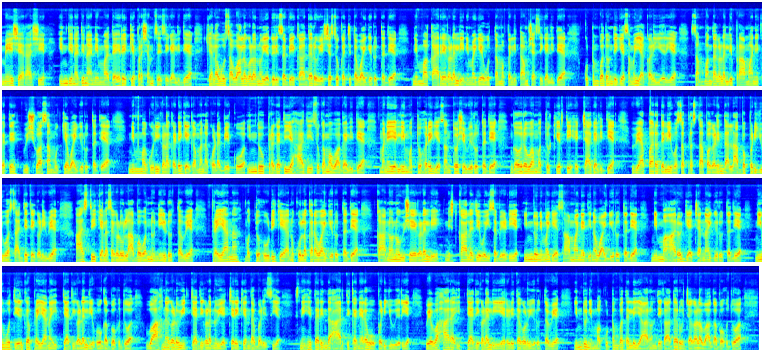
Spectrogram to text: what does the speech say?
ಮೇಷರಾಶಿ. ಇಂದಿನ ದಿನ ನಿಮ್ಮ ಧೈರ್ಯಕ್ಕೆ ಪ್ರಶಂಸೆ ಸಿಗಲಿದೆ. ಕೆಲವು ಸವಾಲುಗಳನ್ನು ಎದುರಿಸಬೇಕಾದರೂ ಯಶಸ್ಸು ಖಚಿತವಾಗಿರುತ್ತದೆ. ನಿಮ್ಮ ಕಾರ್ಯಗಳಲ್ಲಿ ನಿಮಗೆ ಉತ್ತಮ ಫಲಿತಾಂಶ ಸಿಗಲಿದೆ. ಕುಟುಂಬದೊಂದಿಗೆ ಸಮಯ ಕಳೆಯಿರಿ. ಸಂಬಂಧಗಳಲ್ಲಿ ಪ್ರಾಮಾಣಿಕತೆ, ವಿಶ್ವಾಸ ಮುಖ್ಯವಾಗಿರುತ್ತದೆ. ನಿಮ್ಮ ಗುರಿಗಳ ಕಡೆಗೆ ಗಮನ ಕೊಡಬೇಕು. ಇಂದು ಪ್ರಗತಿಯ ಹಾದಿ ಸುಗಮವಾಗಲಿದೆ. ಮನೆಯಲ್ಲಿ ಮತ್ತು ಹೊರಗೆ ಸಂತೋಷವಿರುತ್ತದೆ. ಗೌರವ ಮತ್ತು ಕೀರ್ತಿ ಹೆಚ್ಚಾಗಲಿದೆ. ವ್ಯಾಪಾರದಲ್ಲಿ ಹೊಸ ಪ್ರಸ್ತಾಪಗಳಿಂದ ಲಾಭ ಪಡೆಯುವ ಸಾಧ್ಯತೆಗಳಿವೆ. ಆಸ್ತಿ ಕೆಲಸಗಳು ಲಾಭವನ್ನು ನೀಡುತ್ತವೆ. ಪ್ರಯಾಣ ಮತ್ತು ಹೂಡಿಕೆ ಅನುಕೂಲಕರವಾಗಿರುತ್ತದೆ. ಕಾನೂನು ವಿಷಯಗಳಲ್ಲಿ ನಿಷ್ಕಾಳಜಿ ವಹಿಸಬೇಡಿ. ಇಂದು ನಿಮಗೆ ಸಾಮಾನ್ಯ ದಿನವಾಗಿರುತ್ತದೆ. ನಿಮ್ಮ ಆರೋಗ್ಯ ಚೆನ್ನಾಗಿರುತ್ತದೆ. ನೀವು ದೀರ್ಘ ಪ್ರಯಾಣ ಇತ್ಯಾದಿಗಳಲ್ಲಿ ಹೋಗಬಹುದು. ವಾಹನಗಳು ಇತ್ಯಾದಿಗಳನ್ನು ಎಚ್ಚರಿಕೆಯಿಂದ ಬಳಸಿ. ಸ್ನೇಹಿತರಿಂದ ಆರ್ಥಿಕ ನೆರವು ಪಡೆಯುವಿರಿ. ವ್ಯವಹಾರ ಇತ್ಯಾದಿಗಳಲ್ಲಿ ಏರಿಳಿತಗಳು ಇರುತ್ತವೆ. ಇಂದು ನಿಮ್ಮ ಕುಟುಂಬದಲ್ಲಿ ಯಾರೊಂದಿಗಾದರೂ ಜಗಳವಾಗಬಹುದು.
